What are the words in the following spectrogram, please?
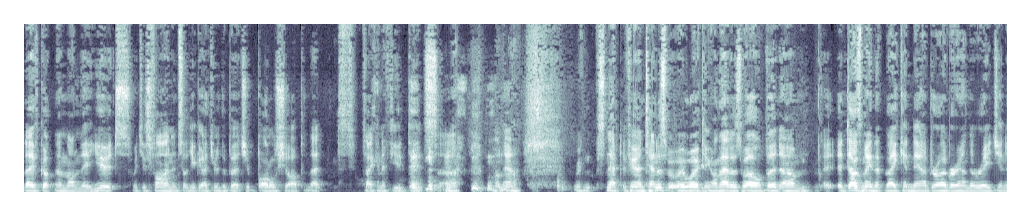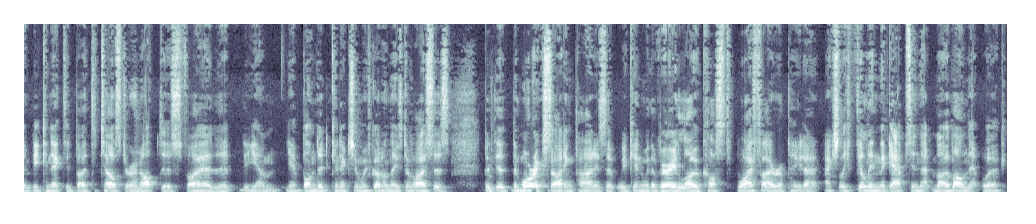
They've got them on their utes, which is fine until you go through the Birchip bottle shop. And that's taken a few dents uh, on now. We've snapped a few antennas, but we're working on that as well. But um, it does mean that they can now drive around the region and be connected both to Telstra and Optus via the the um, yeah bonded connection we've got on these devices. But the, the more exciting part is that we can, with a very low cost Wi-Fi repeater, actually fill in the gaps in that mobile network,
